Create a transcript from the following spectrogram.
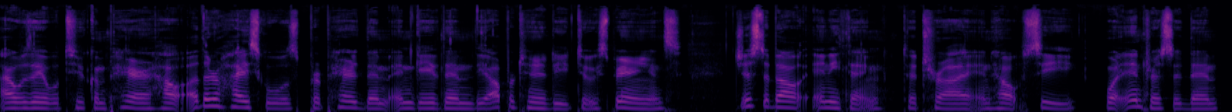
I was able to compare how other high schools prepared them and gave them the opportunity to experience just about anything to try and help see what interested them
